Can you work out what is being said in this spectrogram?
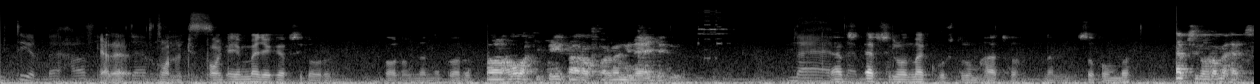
Mit írt be? Point. Én megyek Epsilonra. Hallom mennek arra. Ha valaki tétára akar menni, ne egyedül. Nem, Ep- nem. Epsilon megkóstolom hát, ha nem szopomba. Epsilonra mehetsz.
